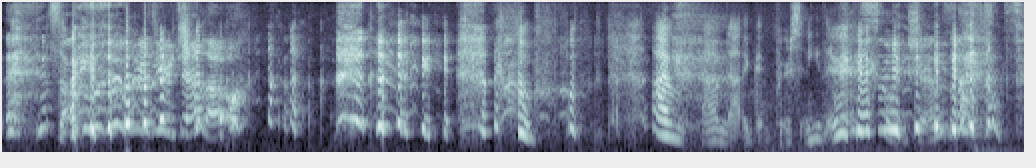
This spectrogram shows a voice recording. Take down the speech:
Sorry. Where's your jello? I'm I'm not a good person either. Solutions.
